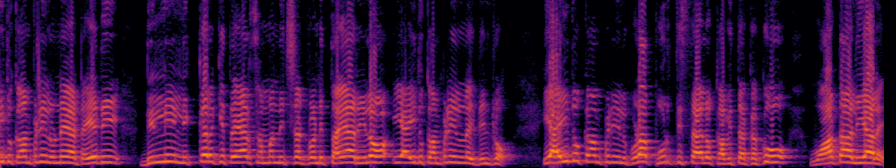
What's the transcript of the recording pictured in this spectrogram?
ఐదు కంపెనీలు ఉన్నాయట. ఏది? ఢిల్లీ లిక్కర్కి తయారు సంబంధించినటువంటి తయారీలో ఈ ఐదు కంపెనీలు ఉన్నాయి దీంట్లో. ఈ ఐదు కంపెనీలు కూడా పూర్తి స్థాయిలో కవితక్కకు వాటాలు ఇవ్వాలి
